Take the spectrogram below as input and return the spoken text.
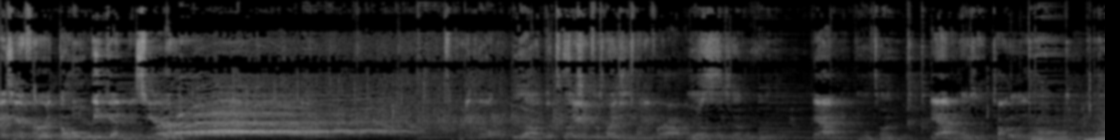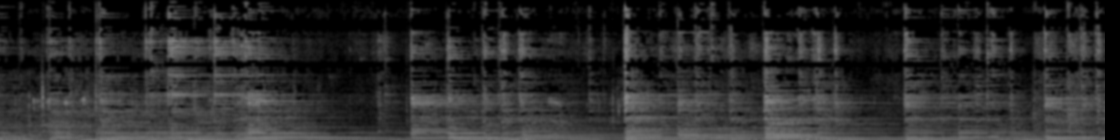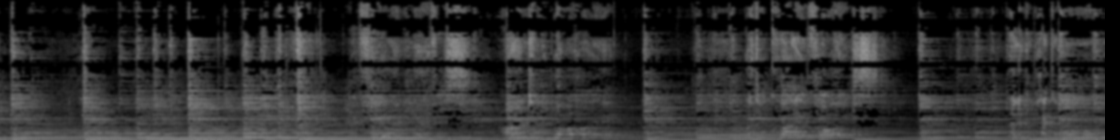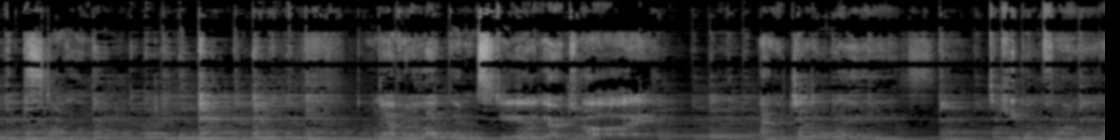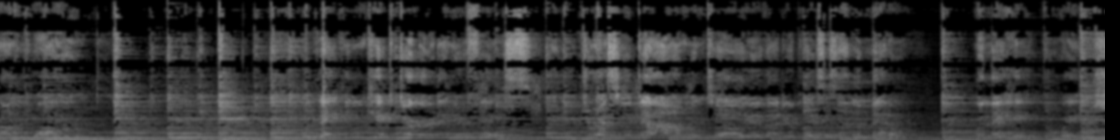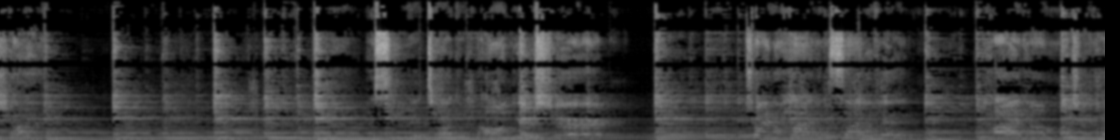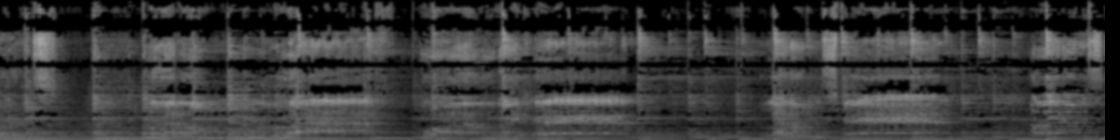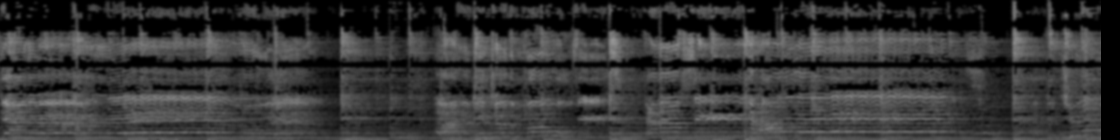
I was here for the whole weekend this year. It's pretty cool. Yeah, that's nice. Staying for It's more nice. than 24 hours. Yeah, it's nice having you here Yeah. the whole time. Yeah. Totally. And impeccable style. Don't ever let them steal your joy and your gentle ways to keep them from running wild. hide inside of it, hide how much it hurts. Yeah.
